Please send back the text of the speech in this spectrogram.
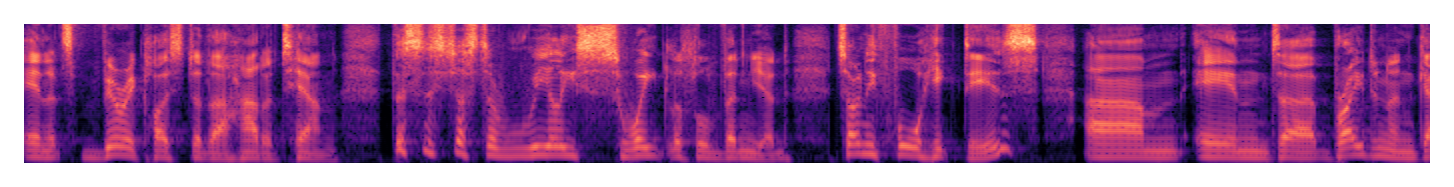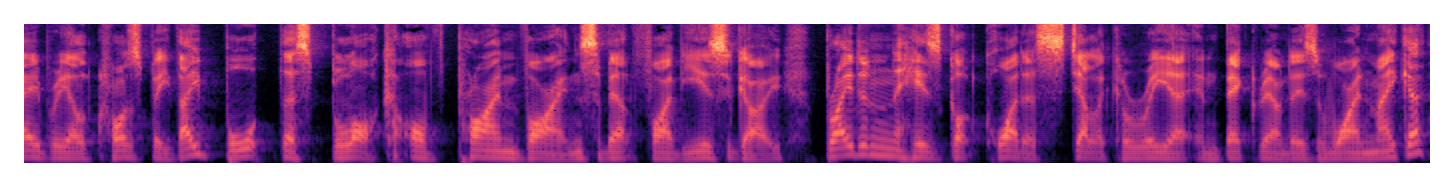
and it's very close to the heart of town. This is just a really sweet little vineyard. It's only four hectares, um, and uh, Braden and Gabrielle Crosby they bought this block of prime vines about five years ago. Braden has got quite a stellar career and background as a winemaker,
